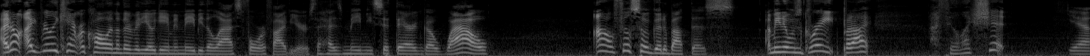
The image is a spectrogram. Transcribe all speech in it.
I don't. I really can't recall another video game in maybe the last four or five years that has made me sit there and go, "Wow, I don't feel so good about this." I mean, it was great, but I, I feel like shit. Yeah.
